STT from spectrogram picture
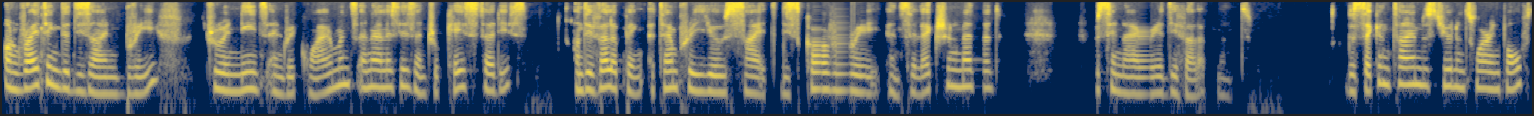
on writing the design brief through a needs and requirements analysis and through case studies, on developing a temporary use site discovery and selection method, scenario development. The second time the students were involved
